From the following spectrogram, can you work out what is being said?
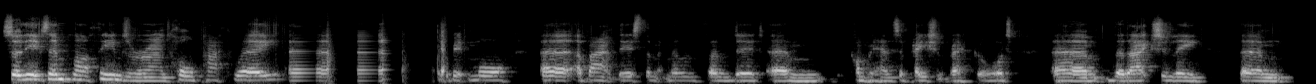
So the exemplar themes are around whole pathway, uh, a bit more uh, about this, the Macmillan funded um, comprehensive patient record um, that actually um,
